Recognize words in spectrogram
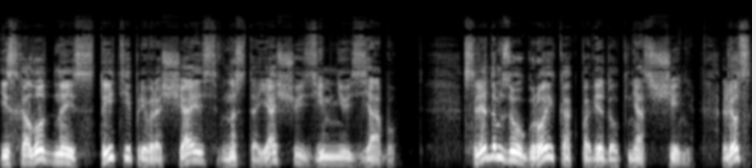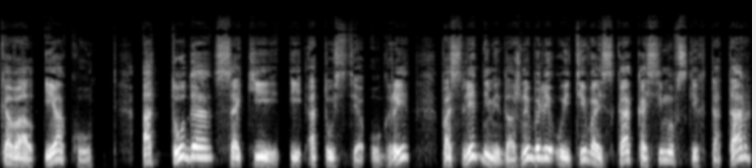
из холодной стыти превращаясь в настоящую зимнюю зябу. Следом за угрой, как поведал князь Щеня, лед сковал и Аку. Оттуда Саки и от устья Угры последними должны были уйти войска касимовских татар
